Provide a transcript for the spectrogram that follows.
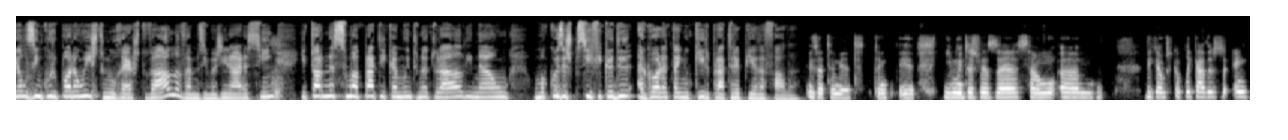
eles incorporam isto no resto da aula, vamos imaginar assim, e torna-se uma prática muito natural e não uma coisa específica de agora tenho que ir para a terapia da fala. Exatamente. E, e, muitas vezes é, são, um, digamos que aplicadas em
